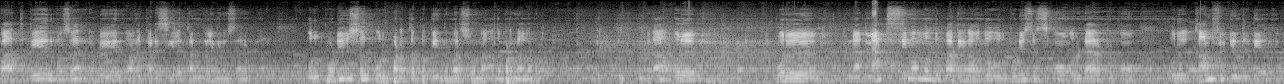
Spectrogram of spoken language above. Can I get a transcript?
பார்த்துட்டே இருப்போம் சார். அப்படியே இருக்கும். ஆனால் கடைசியில் கண் கலங்கிறேன் சார் அப்படின்னா ஒரு ப்ரொடியூசர் ஒரு படத்தை பற்றி இந்த மாதிரி சொன்னால் அந்த படம் நல்ல படம். ஏன்னா ஒரு ஒரு மேக்ஸிமம் வந்து பார்த்தீங்கன்னா வந்து ஒரு ப்ரொடியூசர்ஸ்க்கும் ஒரு டைரக்டருக்கும் ஒரு கான்ஃப்ளிக்ட் இருந்துகிட்டே இருக்கும்.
